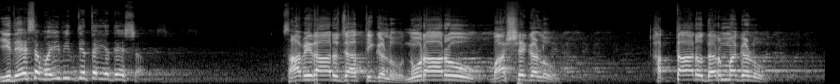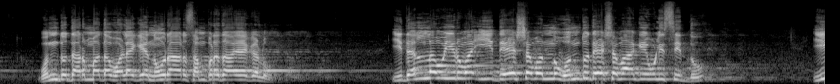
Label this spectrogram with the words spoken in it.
ಈ ದೇಶ ವೈವಿಧ್ಯತೆಯ ದೇಶ. ಸಾವಿರಾರು ಜಾತಿಗಳು, ನೂರಾರು ಭಾಷೆಗಳು ಹತ್ತಾರು ಧರ್ಮಗಳು, ಒಂದು ಧರ್ಮದ ಒಳಗೆ ನೂರಾರು ಸಂಪ್ರದಾಯಗಳು. ಇದೆಲ್ಲವೂ ಇರುವ ಈ ದೇಶವನ್ನು ಒಂದು ದೇಶವಾಗಿ ಉಳಿಸಿದ್ದು, ಈ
